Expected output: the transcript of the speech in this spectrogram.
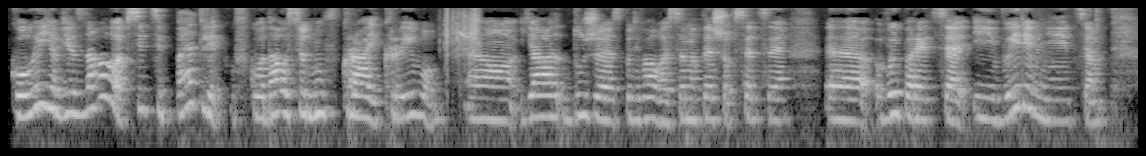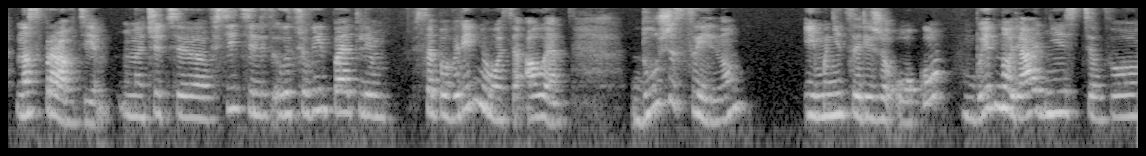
Коли я в'язала, всі ці петлі вкладалися ну, вкрай криво. Е, я дуже сподівалася на те, що все це випереться і вирівняється. Насправді, значить, всі ці лицьові петлі все повирівнювалося, але дуже сильно, і мені це ріже око, видно рядність в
